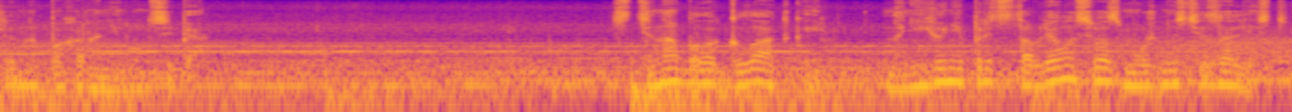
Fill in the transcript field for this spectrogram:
Мысленно похоронил он себя. Стена была гладкой, на нее не представлялось возможности залезть.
